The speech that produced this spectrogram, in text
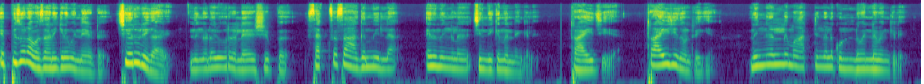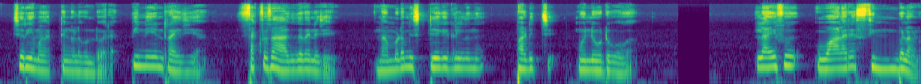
എപ്പിസോഡ് അവസാനിക്കുന്ന മുന്നേ ആയിട്ട് ചെറിയൊരു കാര്യം. നിങ്ങളുടെ ഒരു റിലേഷൻഷിപ്പ് സക്സസ് ആകുന്നില്ല എന്ന് നിങ്ങൾ ചിന്തിക്കുന്നുണ്ടെങ്കിൽ ട്രൈ ചെയ്യുക. ട്രൈ ചെയ്തുകൊണ്ടിരിക്കുക. നിങ്ങളിൽ മാറ്റങ്ങൾ കൊണ്ടുവരണമെങ്കിൽ ചെറിയ മാറ്റങ്ങൾ കൊണ്ടുവരാം. പിന്നെയും ട്രൈ ചെയ്യുക. സക്സസ് ആകുക തന്നെ ചെയ്യും. നമ്മുടെ മിസ്റ്റേക്കുകളിൽ നിന്ന് പഠിച്ച് മുന്നോട്ട് പോവുക. ലൈഫ് വളരെ സിമ്പിളാണ്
